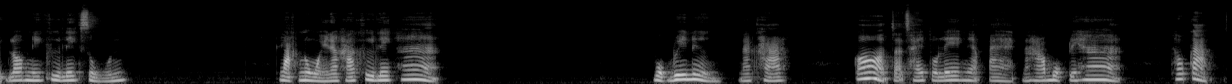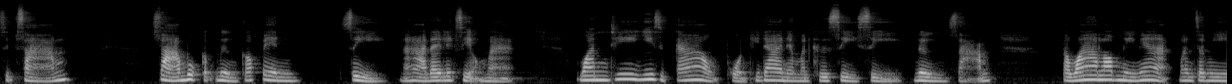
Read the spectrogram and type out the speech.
10 รอบนี้คือเลข 0 หลักหน่วยนะคะคือเลข 5 บวกด้วย 1 นะคะ ก็จะใช้ตัวเลขเนี่ย8นะคะ บวกด้วย 5 เท่ากับ 13 3 บวกกับ 1 ก็เป็น 4 นะคะ ได้เลข 4 ออกมา วันที่ 29 ผลที่ได้เนี่ยมันคือ 4 4 1 3 แต่ว่ารอบนี้เนี่ยมันจะมี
